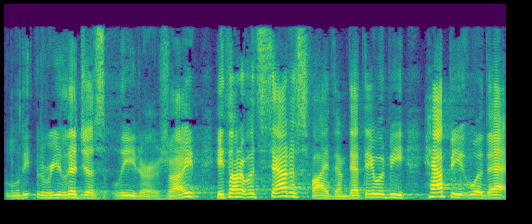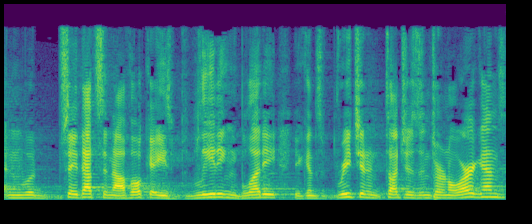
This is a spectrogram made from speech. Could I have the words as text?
religious leaders, right? He thought it would satisfy them, that they would be happy with that and would say, that's enough. Okay, he's bleeding, bloody. You can reach it and touch his internal organs.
